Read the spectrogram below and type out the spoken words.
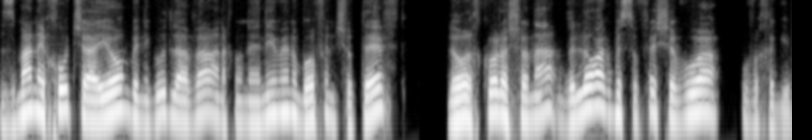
זמן איכות שהיום, בניגוד לעבר, אנחנו נהנים ממנו באופן שוטף לאורך כל השנה, ולא רק בסופי שבוע ובחגים.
